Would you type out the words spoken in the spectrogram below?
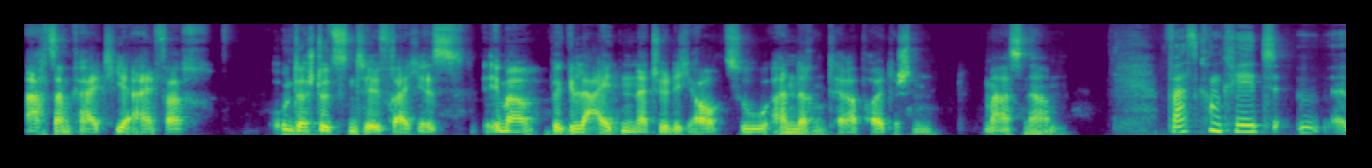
Achtsamkeit hier einfach unterstützend hilfreich ist. Immer begleitend natürlich auch zu anderen therapeutischen Maßnahmen. Was konkret, äh,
